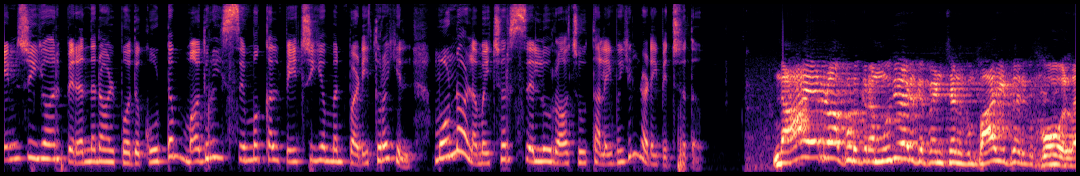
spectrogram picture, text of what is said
எம்ஜிஆர் பிறந்தநாள் பொதுக்கூட்டம் மதுரை சிம்மக்கல் பேச்சியம்மன் படித்துறையில் முன்னாள் அமைச்சர் செல்லூர் ராஜு தலைமையில் நடைபெற்றது. இந்த ஆயிரம் ரூபாய் கொடுக்குற முதியோருக்கு பென்ஷனுக்கு பாதி பேருக்கு போகல.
